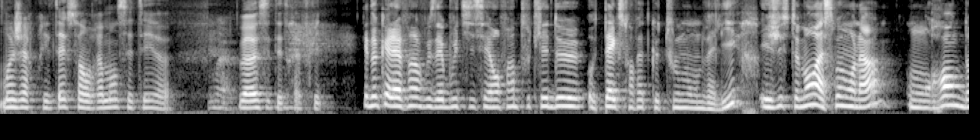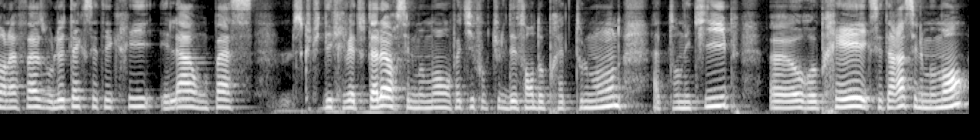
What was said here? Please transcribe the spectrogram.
Moi, j'ai repris le texte. Enfin, vraiment, c'était euh, bah, c'était très fluide. Et donc à la fin, vous aboutissez enfin toutes les deux au texte en fait que tout le monde va lire. Et justement, à ce moment-là, on rentre dans la phase où le texte est écrit et là, on passe ce que tu décrivais tout à l'heure, c'est le moment où en fait il faut que tu le défendes auprès de tout le monde, à ton équipe, euh, au repré, etc. C'est le moment,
